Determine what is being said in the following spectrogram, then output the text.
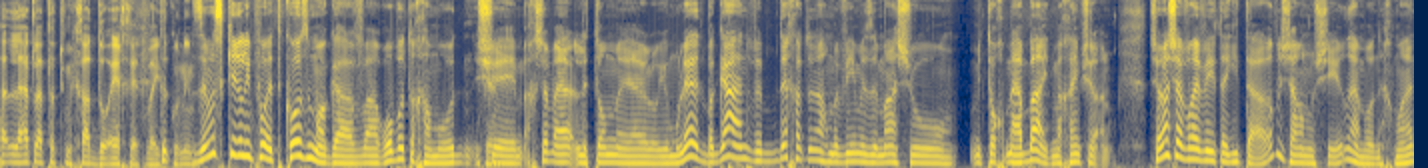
אה, לאט לאט התמיכה דועכת והעדכונים. זה מזכיר לי פה את קוזמו, אגב, הרובוט החמוד, כן. שעכשיו היה, לתום היה לו יום הולדת בגן, ובדרך כלל אנחנו מביאים איזה משהו מתוך, מהבית, מהחיים שלנו. שנה שעברה הבאתי את הגיטרה, ושרנו שיר, זה היה מאוד נחמד,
